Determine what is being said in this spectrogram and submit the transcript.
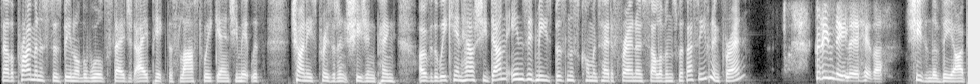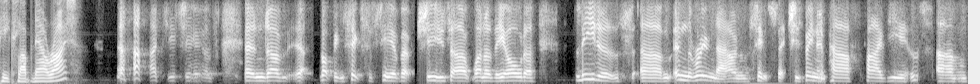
Now, the Prime Minister's been on the world stage at APEC this last weekend. She met with Chinese President Xi Jinping over the weekend. How's she done? NZME's business commentator Fran O'Sullivan's with us. Evening, Fran. Good evening there, Heather. She's in the VIP club now, right? she, she is. And um, not being sexist here, but she's uh, one of the older leaders um, in the room now in the sense that she's been in power for five years, um,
